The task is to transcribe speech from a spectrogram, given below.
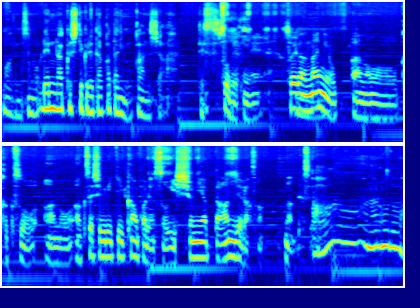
まあでもその連絡してくれた方にも感謝ですし。そうですね。それが何を、あの、隠そう、あの、アクセシビリティカンファレンスを一緒にやったアンジェラさんなんですよ。ああなるほど。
